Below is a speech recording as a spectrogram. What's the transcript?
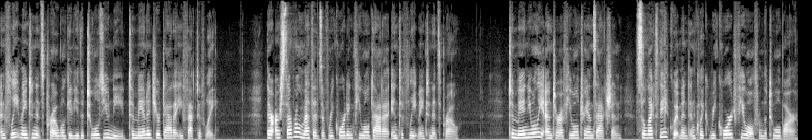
and Fleet Maintenance Pro will give you the tools you need to manage your data effectively. There are several methods of recording fuel data into Fleet Maintenance Pro. To manually enter a fuel transaction, select the equipment and click Record Fuel from the toolbar.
